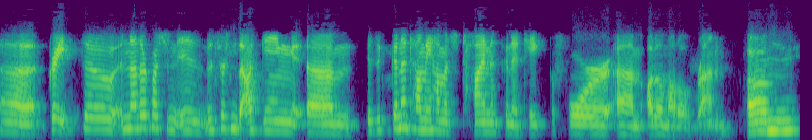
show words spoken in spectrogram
Uh, great. So another question is, this person's asking, um, is it going to tell me how much time it's going to take before um, auto model run? Um,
